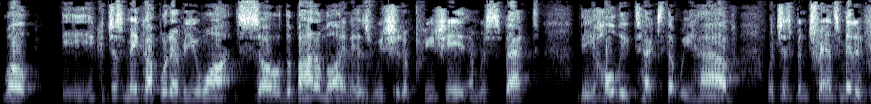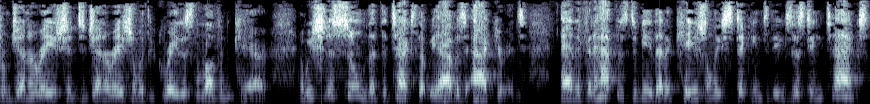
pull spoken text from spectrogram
well, you could just make up whatever you want. So the bottom line is we should appreciate and respect the holy text that we have, which has been transmitted from generation to generation with the greatest love and care. And we should assume that the text that we have is accurate. And if it happens to be that occasionally sticking to the existing text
